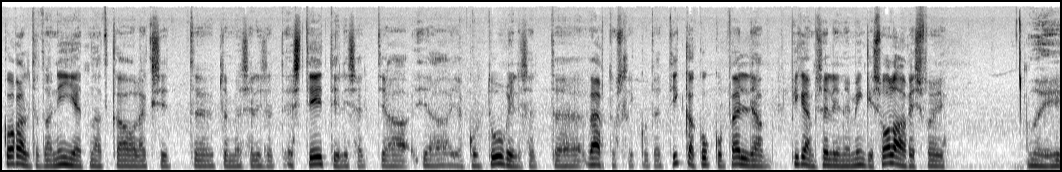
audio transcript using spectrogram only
korraldada nii, et nad ka oleksid, ütleme selliselt esteetiliselt ja, ja, ja kultuuriliselt äh, väärtuslikud, et ikka kukub välja pigem selline mingi Solaris või, või,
